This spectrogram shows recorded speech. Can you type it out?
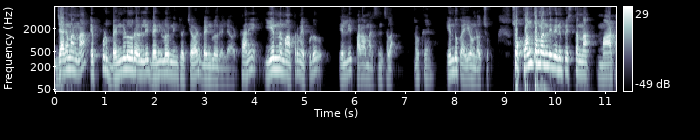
జగన్ అన్న ఎప్పుడు బెంగళూరు వెళ్ళి బెంగళూరు నుంచి వచ్చేవాడు బెంగళూరు వెళ్ళేవాడు. కానీ ఈయన మాత్రం ఎప్పుడు వెళ్ళి పరామర్శించాల. ఓకే. ఎందుకు అయి ఉండొచ్చు? సో కొంతమంది వినిపిస్తున్న మాట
